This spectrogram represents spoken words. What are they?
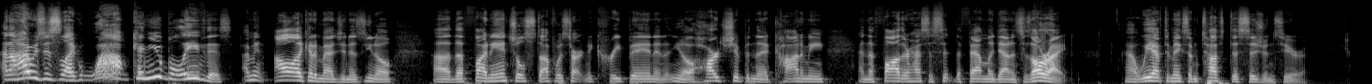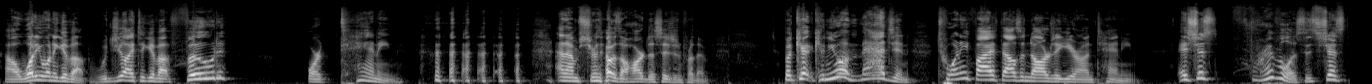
And I was just like, wow, can you believe this? I mean, all I could imagine is, you know, uh, the financial stuff was starting to creep in and, you know, hardship in the economy. And the father has to sit the family down and says, all right, uh, we have to make some tough decisions here. Uh, what do you want to give up? Would you like to give up food or tanning? and I'm sure that was a hard decision for them. But can, can you imagine $25,000 a year on tanning? It's just frivolous. It's just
